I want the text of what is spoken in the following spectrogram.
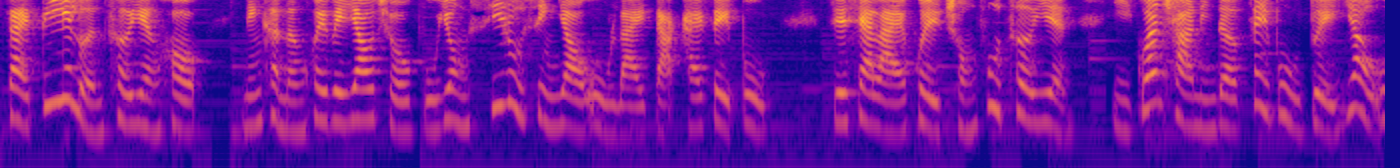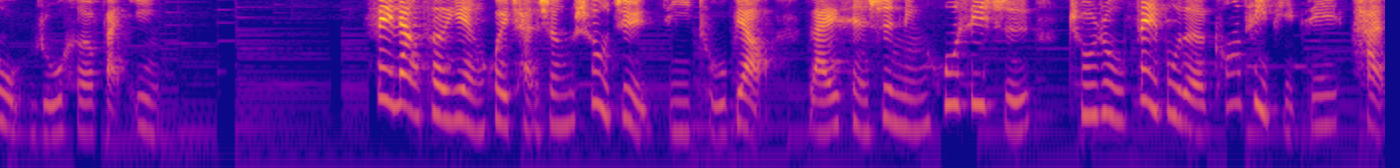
在第一轮测验后，您可能会被要求不用吸入性药物来打开肺部。接下来会重复测验，以观察您的肺部对药物如何反应。肺量测验会产生数据及图表，来显示您呼吸时出入肺部的空气体积和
